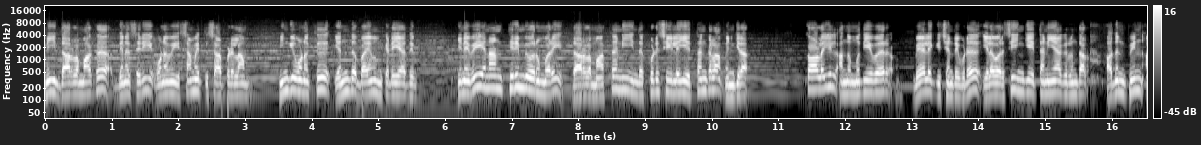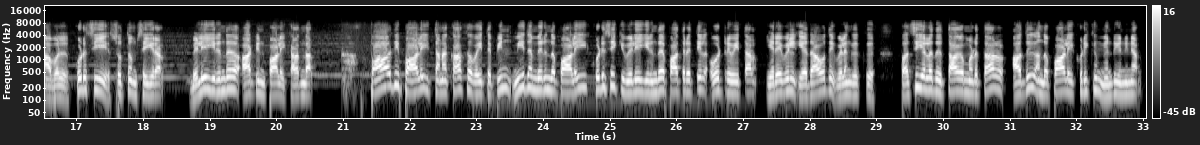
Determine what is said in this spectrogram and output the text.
நீ தாராளமாக தினசரி உணவை சமைத்து சாப்பிடலாம். இங்கு உனக்கு எந்த பயமும் கிடையாது. எனவே நான் திரும்பி வரும் வரை தாராளமாக நீ இந்த குடிசையிலேயே தங்கலாம் என்கிறார். காலையில் அந்த முதியவர் வேலைக்கு சென்றுவிட இளவரசி இங்கே தனியாக இருந்தாள். அதன் பின் அவள் குடிசையை சுத்தம் செய்கிறாள். வெளியே இருந்த ஆட்டின் பாலை கலந்தாள். பாதி பாலை தனக்காக வைத்த பின் மீதமிருந்த பாலை குடிசைக்கு வெளியே இருந்த பாத்திரத்தில் ஊற்றி வைத்தாள். இரவில் ஏதாவது விலங்குக்கு பசி அல்லது தாகம் எடுத்தால் அது அந்த பாலை குடிக்கும் என்று எண்ணினாள்.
